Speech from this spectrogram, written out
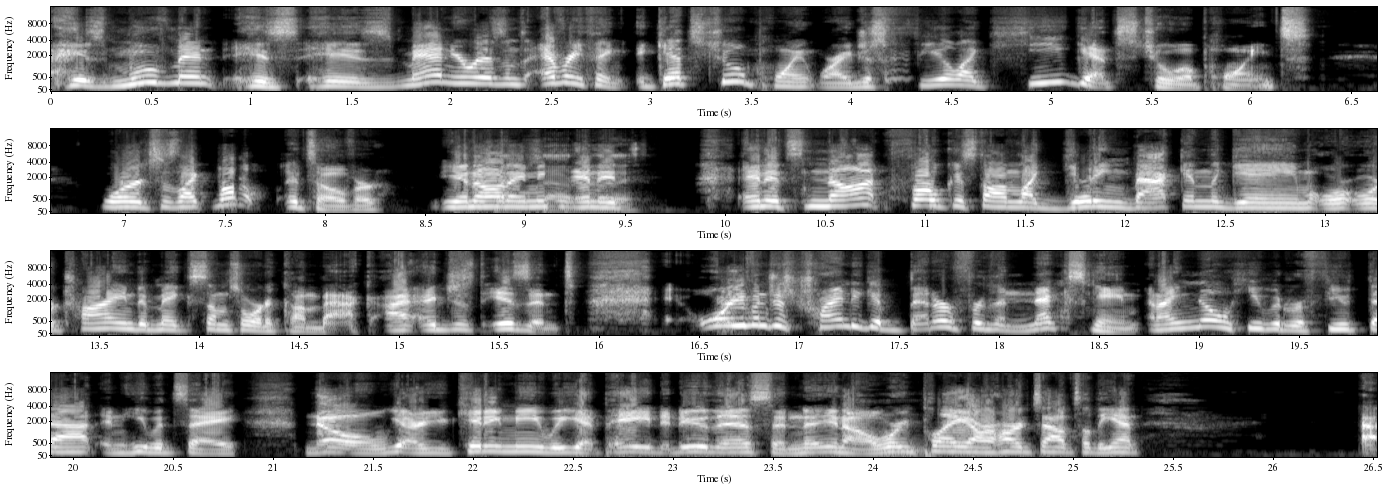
his movement, his his mannerisms, everything. It gets to a point where I just feel like he gets to a point where it's just like, well, it's over. You know what I mean? And it's and it's not focused on like getting back in the game or or trying to make some sort of comeback. I, I just isn't, or even just trying to get better for the next game. And I know he would refute that, and he would say, "No, are you kidding me? We get paid to do this, and you know we Mhm. play our hearts out till the end." Uh,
